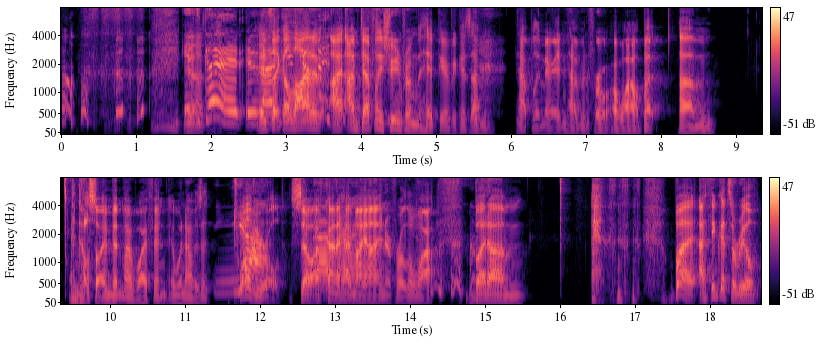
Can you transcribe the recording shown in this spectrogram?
now. it's Yeah. good. It- It's uh, like a lot of. going. I, I'm definitely shooting from the hip here because I'm happily married and have been for a while. But um, and also I met my wife and when I was a 12 Yeah. year old. So I've kind of had my eye on her for a little while. but um but I think that's a real,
